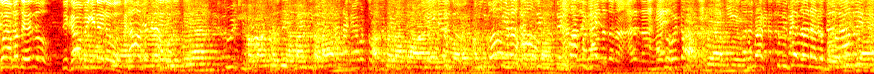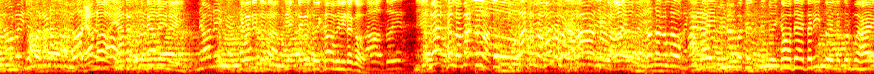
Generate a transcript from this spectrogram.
দই আমাদের। তুই খাওয়াবি কিনা এটা বল। তুই কি না। তুমি কইবা তুই একটা করে দই খাওয়াবি এটা আমরা এই ভিডিওর মধ্যে যদি দই খাওয়া দেয় তারি তাহলে করব হ্যাঁ।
